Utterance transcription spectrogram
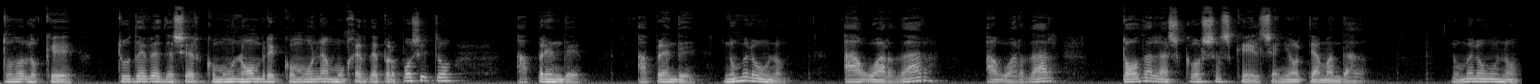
Todo lo que tú debes de ser como un hombre, como una mujer de propósito, aprende, aprende, número uno, a guardar, a guardar todas las cosas que el Señor te ha mandado. Número uno.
